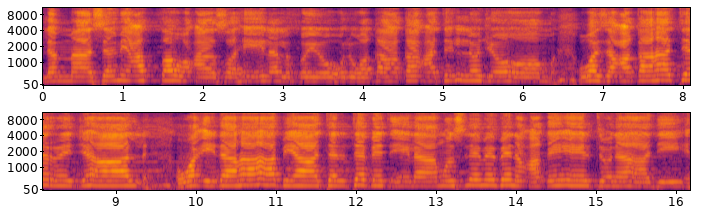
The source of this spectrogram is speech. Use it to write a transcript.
لما سمع الطوع صهيل الخيول وقعقعة اللجوم وزعقات الرجال. وإذا بها تلتفت إلى مسلم بن عقيل تنادي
